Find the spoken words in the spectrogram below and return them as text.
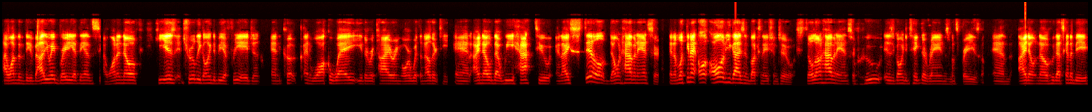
I want them to evaluate Brady at the end the. I want to know if he is truly going to be a free agent and cook and walk away, either retiring or with another team. And I know that we have to, and I still don't have an answer. And I'm looking at all, all of you guys in Bucs Nation too. Still don't have an answer who is going to take the reins once Brady's gone. And I don't know who that's going to be.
